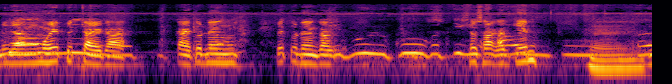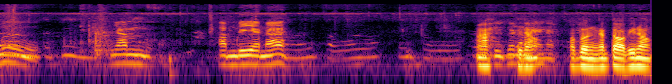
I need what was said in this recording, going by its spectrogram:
มียังมวยเป็ดไก่กับไก่ตัวหนึ่งเป็ดตัวหนึ่งก็เสียสละกันกินอืมมื้อยำทำดีอะนะอะพี่น้องมาเบิ่งกันต่อพี่น้อง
